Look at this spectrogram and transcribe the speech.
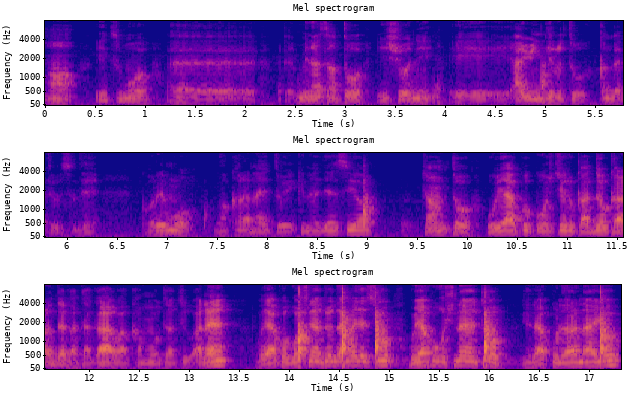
うん、いつも、えー皆さんと一緒に、えー歩んでると考えてるんですので、これもわからないといけないですよ。ちゃんと親孝行してるかどうかあなた方が若者たちはね。親孝行しないとダメですよ。親孝行しないと偉くならないよ。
